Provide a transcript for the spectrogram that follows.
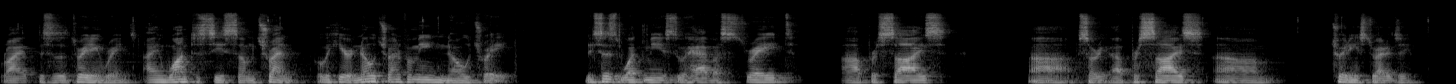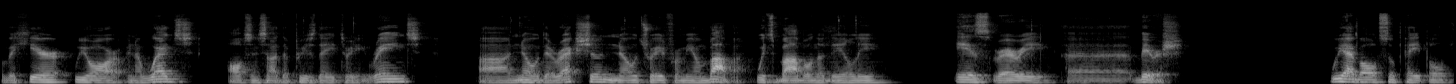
right? This is a trading range. I want to see some trend over here. No trend for me, no trade. This is what means to have a straight, uh, precise, uh, sorry, a precise um, trading strategy. Over here, we are in a wedge, also inside the previous day trading range uh, no direction, no trade for me on BABA, which BABA on the daily is very uh, bearish. We have also PayPal.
